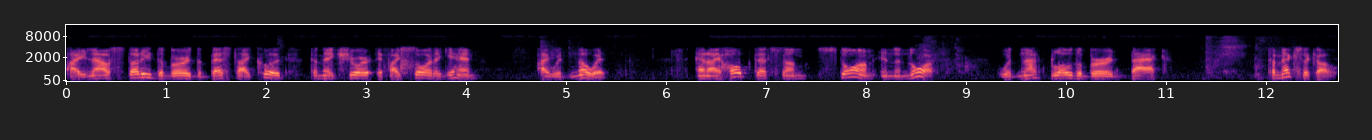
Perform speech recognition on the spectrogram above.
I now studied the bird the best I could to make sure if I saw it again, I would know it and I hoped that some storm in the north would not blow the bird back to Mexico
